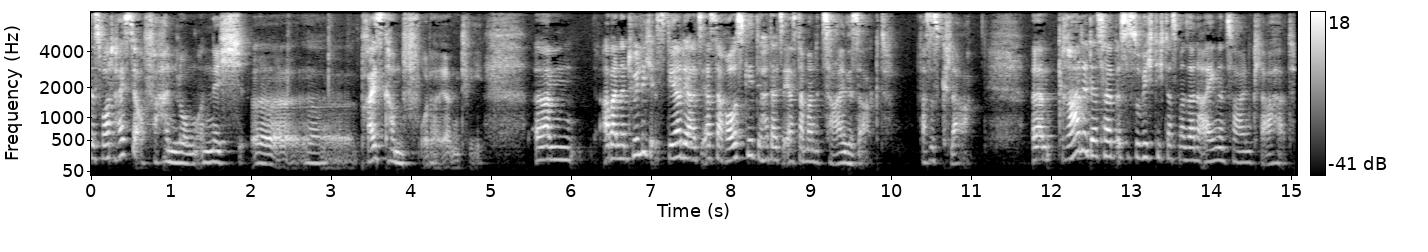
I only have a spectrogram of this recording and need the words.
das Wort heißt ja auch Verhandlung und nicht äh, äh, Preiskampf oder irgendwie. Ähm, aber natürlich ist der, der als erster rausgeht, der hat als erster mal eine Zahl gesagt. Das ist klar. Ähm, gerade deshalb ist es so wichtig, dass man seine eigenen Zahlen klar hat.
